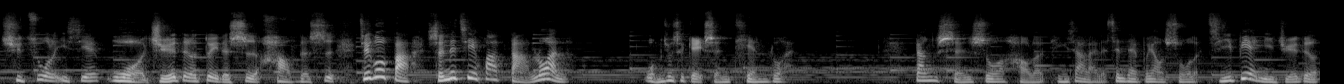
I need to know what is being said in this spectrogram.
去做了一些我觉得对的事、好的事，结果把神的计划打乱了，我们就是给神添乱。当神说好了，停下来了，现在不要说了，即便你觉得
